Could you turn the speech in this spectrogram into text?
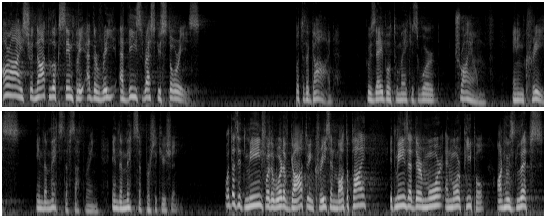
our eyes should not look simply at, the re- at these rescue stories, but to the God who's able to make his word triumph and increase in the midst of suffering, in the midst of persecution. What does it mean for the Word of God to increase and multiply? It means that there are more and more people on whose lips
